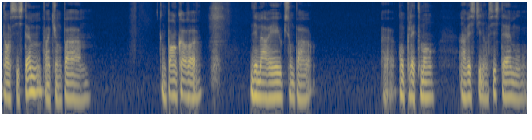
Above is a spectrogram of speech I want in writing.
dans le système, enfin qui n'ont pas qui pas encore euh, démarré ou qui ne sont pas euh, complètement investis dans le système ou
